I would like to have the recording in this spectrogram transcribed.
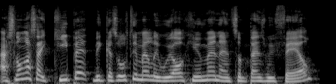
as long as I keep it, because ultimately we're all human and sometimes we fail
